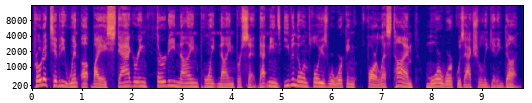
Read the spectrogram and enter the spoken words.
Productivity went up by a staggering 39.9%. That means even though employees were working far less time, more work was actually getting done.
